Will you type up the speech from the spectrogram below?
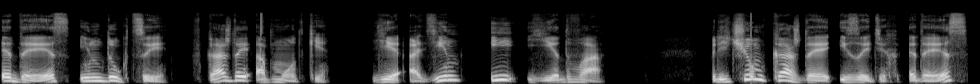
ЭДС индукции в каждой обмотке Е1 и Е2. Причем каждая из этих ЭДС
